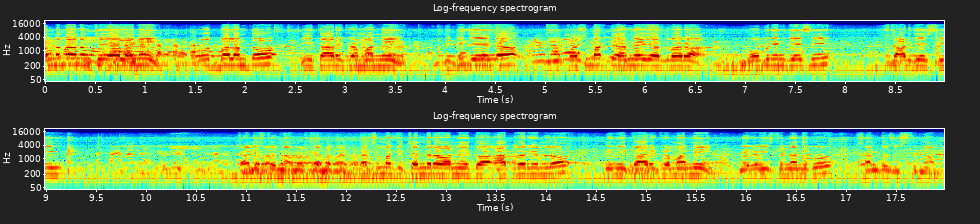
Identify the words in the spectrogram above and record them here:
అన్నదానం చేయాలని ప్రోద్బలంతో ఈ కార్యక్రమాన్ని దిగ్విజయంగా మా పశుమర్తి అన్నయ్య గారి ద్వారా ఓపెనింగ్ చేసి స్టార్ట్ చేసి చాలిస్తున్నాము పశుమర్తి చంద్ర అన్నయ్య ఆధ్వర్యంలో మేము ఈ కార్యక్రమాన్ని నిర్వహిస్తున్నందుకు సంతోషిస్తున్నాము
